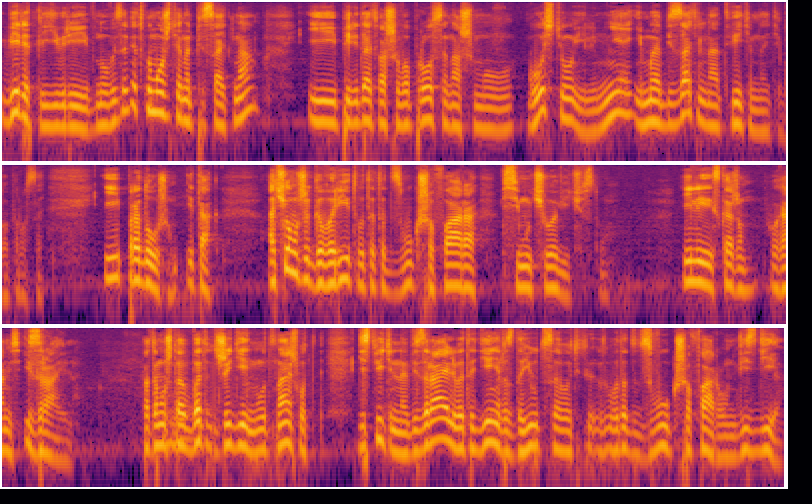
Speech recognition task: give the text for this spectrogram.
верят ли евреи в Новый Завет, вы можете написать нам и передать ваши вопросы нашему гостю или мне, и мы обязательно ответим на эти вопросы. И продолжим. Итак, о чем же говорит вот этот звук шафара всему человечеству? Или, скажем, Израилю? Потому что в этот же день, вот знаешь, вот действительно в Израиле в этот день раздаются вот, вот этот звук шафара, он везде.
